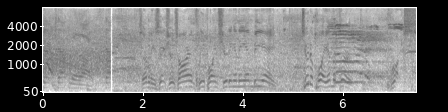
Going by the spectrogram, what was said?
can't capitalize. 76ers are in three-point shooting in the NBA. Two to play in the third. Brooks.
